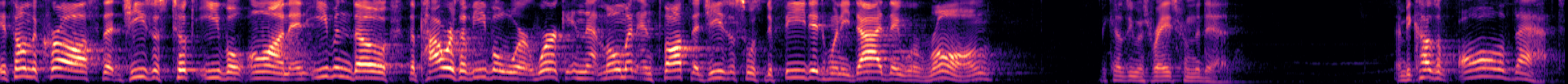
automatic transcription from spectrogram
It's on the cross that Jesus took evil on. And even though the powers of evil were at work in that moment and thought that Jesus was defeated when he died, they were wrong because he was raised from the dead. And because of all of that,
